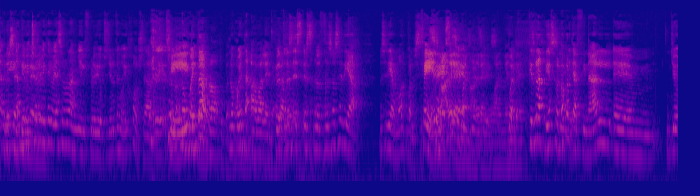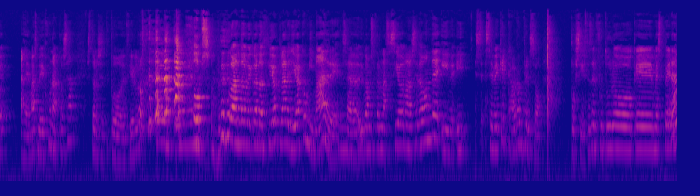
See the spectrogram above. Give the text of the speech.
a mí, a mí me dice que voy a ser una MILF, pero digo, pues yo no tengo hijos, o sea, Sí, no, no tu cuenta. perro, tu perro, no cuenta, ah, vale. tu Pero entonces es, es- no, entonces no sería, no sería mod, bueno, sí. Sí, es Sí, madre, sí, es sí, madre, igualmente. Bueno, que es gracioso, ¿no? Porque al final eh, yo, además me dijo una cosa, esto no sé si puedo decirlo, Ups. cuando me conoció, claro, yo iba con mi madre, o sea, íbamos a hacer una sesión o no sé dónde y, y se, se ve que el cabrón pensó, pues si este es el futuro que me espera,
